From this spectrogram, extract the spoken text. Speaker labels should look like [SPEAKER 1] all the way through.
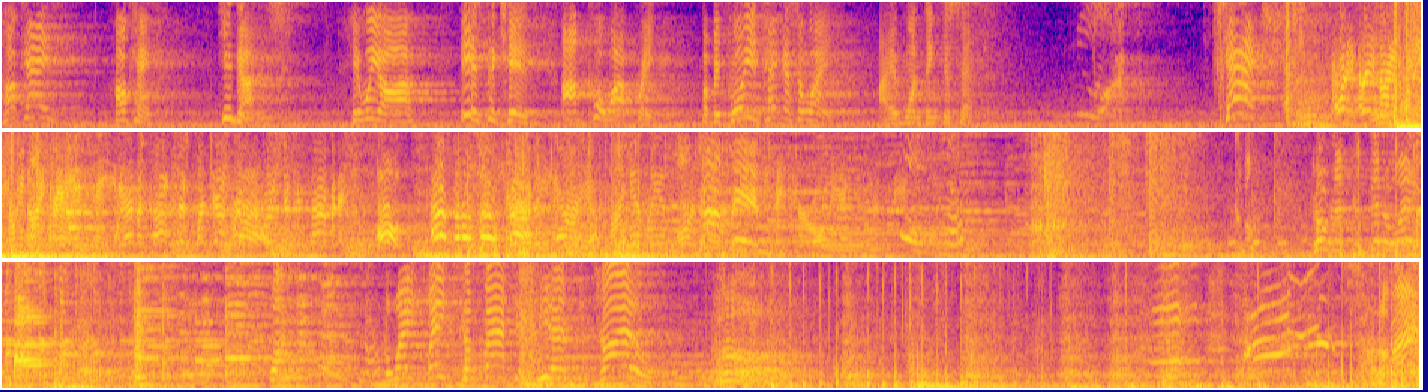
[SPEAKER 1] Okay, okay, you got us. Here we are. Here's the kid. I'm cooperating. But before you take us away, I have one thing to say. Catch!
[SPEAKER 2] 2319-2319, we have a toxic projectile who's contaminant. Halt! After the area, bring in reinforcements.
[SPEAKER 1] Stop him! Make
[SPEAKER 2] sure all the engines. are Come
[SPEAKER 1] on, don't let them get away! What? No, wait, wait, come back! He has a child! さだめ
